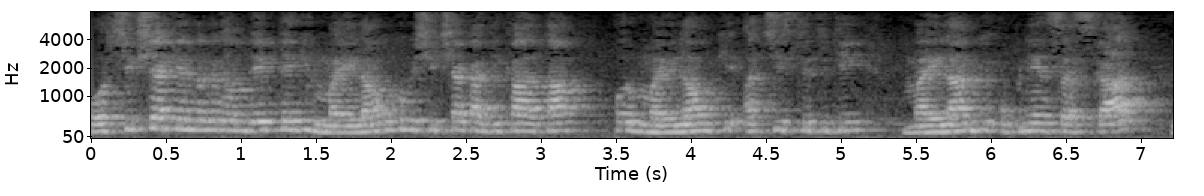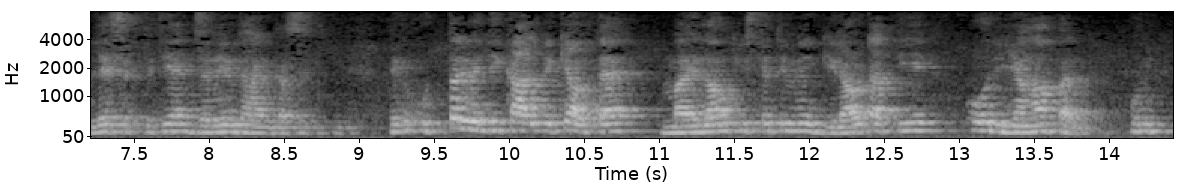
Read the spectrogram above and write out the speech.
और शिक्षा के अंतर्गत हम देखते हैं कि महिलाओं को भी शिक्षा का अधिकार था और महिलाओं की अच्छी स्थिति थी। महिलाओं की उपनयन संस्कार ले सकती थी जनेऊ धारण कर सकती थी। लेकिन उत्तर वैदिक काल में क्या होता है? महिलाओं की स्थिति में गिरावट आती है और यहाँ पर उन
